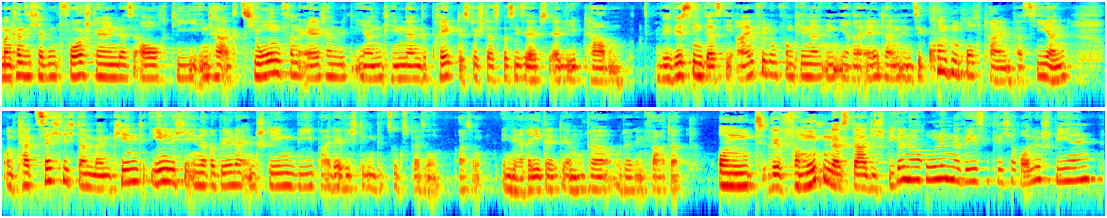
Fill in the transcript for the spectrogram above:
Man kann sich ja gut vorstellen, dass auch die Interaktion von Eltern mit ihren Kindern geprägt ist durch das, was sie selbst erlebt haben. Wir wissen, dass die Einfühlung von Kindern in ihre Eltern in Sekundenbruchteilen passieren und tatsächlich dann beim Kind ähnliche innere Bilder entstehen wie bei der wichtigen Bezugsperson. Also in der Regel der Mutter oder dem Vater. Und wir vermuten, dass da die Spiegelneuronen eine wesentliche Rolle spielen.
